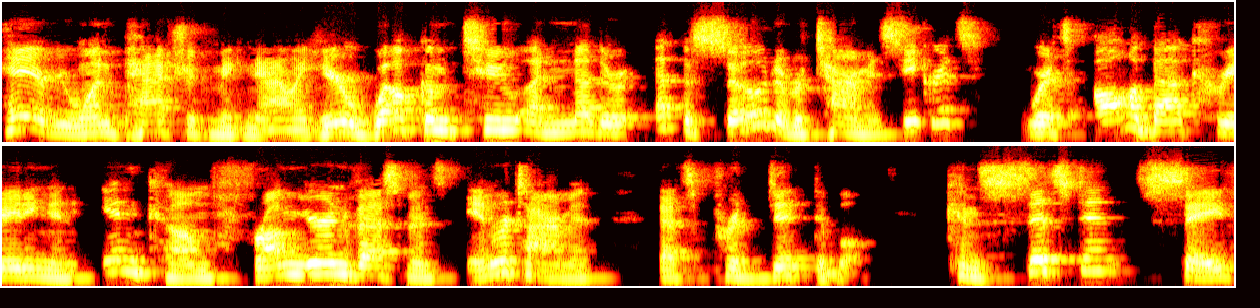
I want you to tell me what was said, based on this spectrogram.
Hey everyone, Patrick McNally here. Welcome to another episode of Retirement Secrets, where it's all about creating an income from your investments in retirement that's predictable, consistent, safe,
